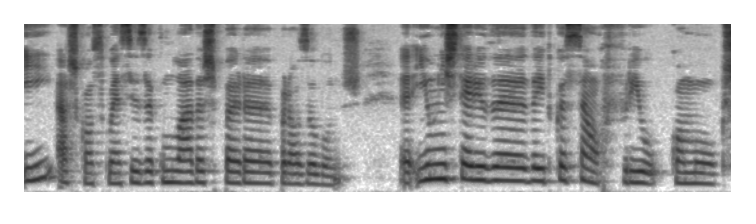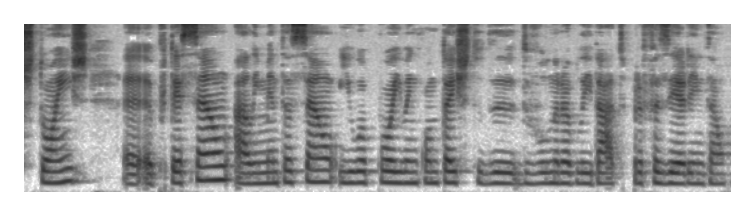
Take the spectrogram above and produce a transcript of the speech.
e às consequências acumuladas para, para os alunos. Eh, e o Ministério da, da Educação referiu como questões eh, a proteção, a alimentação e o apoio em contexto de, de vulnerabilidade para fazer então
